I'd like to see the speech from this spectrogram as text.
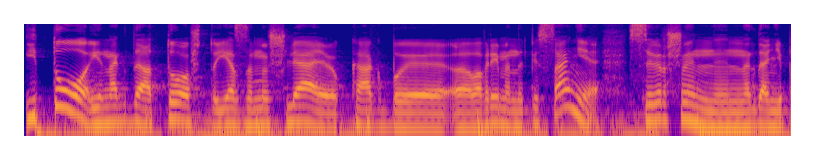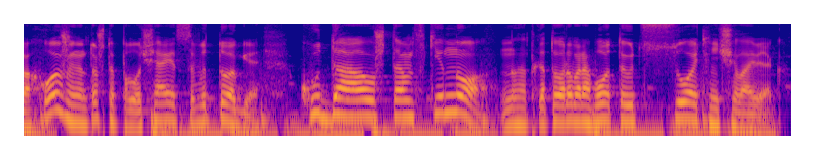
И то иногда то, что я замышляю как бы э, во время написания, совершенно иногда не похоже на то, что получается в итоге. Куда уж там в кино, над которым работают сотни человек.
